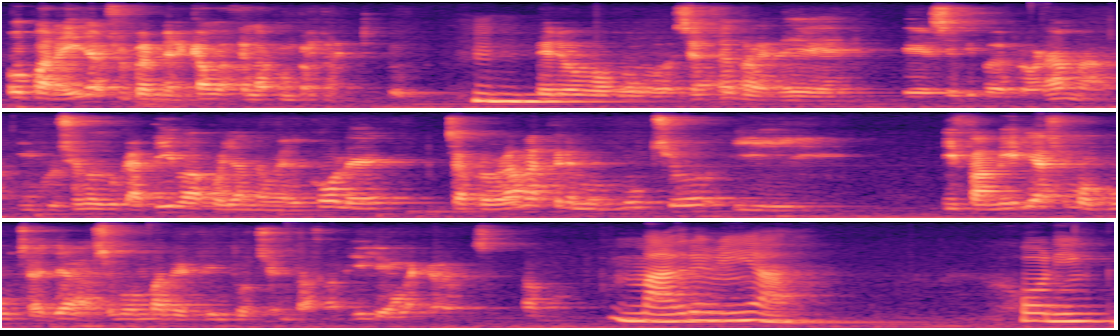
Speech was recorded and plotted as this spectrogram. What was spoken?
o para ir al supermercado a hacer la compra tranquilo. Pero se hace a través de, ese tipo de programas. Inclusión educativa, apoyando en el cole. O sea, programas tenemos mucho y, y familias somos muchas ya. Somos más de 180 familias las que representamos. Madre mía. Jolín.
